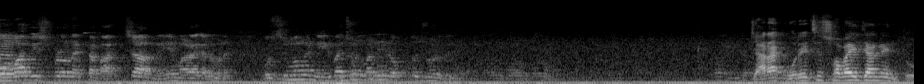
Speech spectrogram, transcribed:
বোমা বিস্ফোরণ একটা বাচ্চা মেয়ে মারা গেল। মানে পশ্চিমবঙ্গের নির্বাচন মানেই রক্ত ঝরবে। যারা করেছে সবাই জানেন তো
